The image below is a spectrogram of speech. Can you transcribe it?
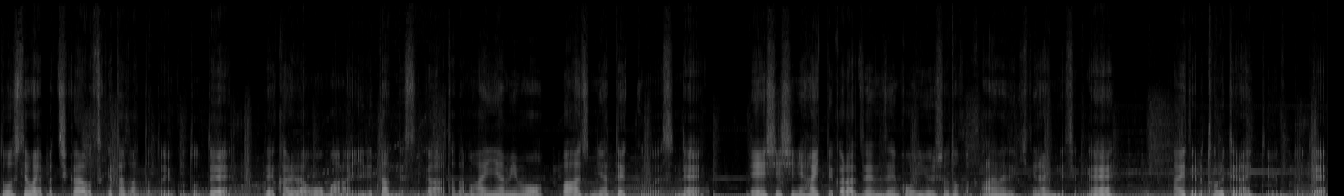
どうしてもやっぱ力をつけたかったということで、で、彼らをまあ入れたんですが、ただマイアミもバージニアテックもですね、ACC に入ってから全然こう優勝とか絡めてきてないんですよね。タイトル取れてないということで。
